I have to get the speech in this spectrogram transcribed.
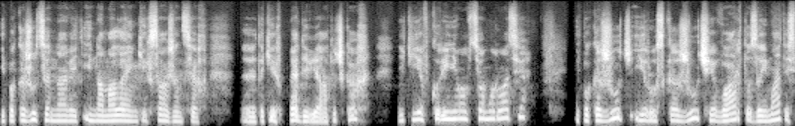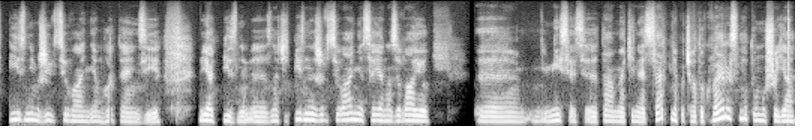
І покажу це навіть і на маленьких саджанцях, е, таких П9, які я вкорінював в цьому році. І покажу і розкажу, чи варто займатися пізнім живцюванням гортензії. Як пізнім? Е, значить, пізне живцювання це я називаю місяць, е, там кінець серпня, початок вересня, тому що я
